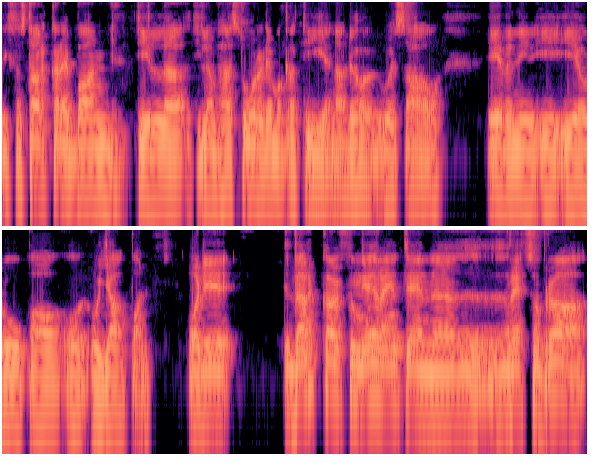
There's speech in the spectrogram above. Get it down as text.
liksom starkare band till, till de här stora demokratierna, då USA och även i, i Europa och, och, Japan. Och det verkar fungera egentligen eh, rätt så bra,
